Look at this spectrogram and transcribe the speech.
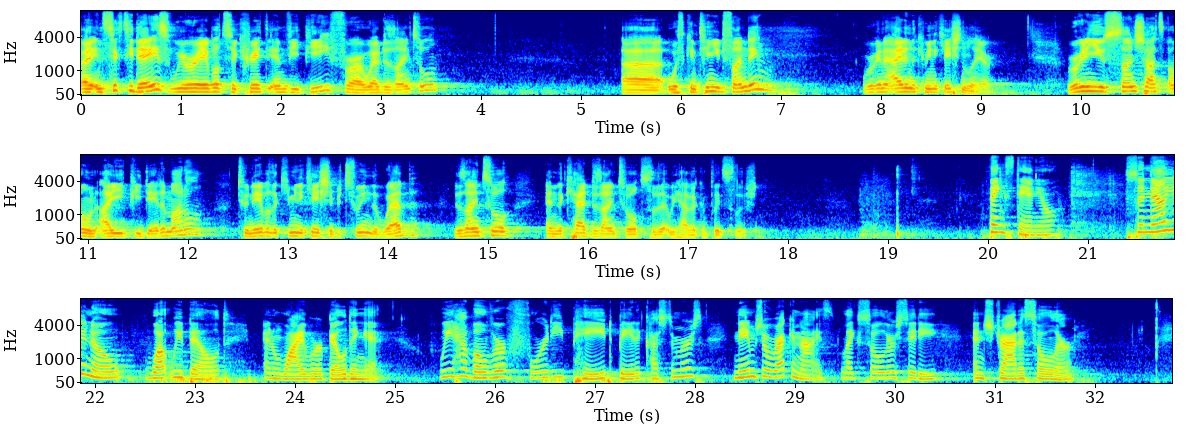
uh, in 60 days, we were able to create the MVP for our web design tool. Uh, with continued funding, we're going to add in the communication layer. We're going to use Sunshot's own IEP data model to enable the communication between the web design tool and the CAD design tool so that we have a complete solution. Thanks, Daniel. So now you know what we build and why we're building it. We have over 40 paid beta customers, names you'll recognize, like SolarCity and Strata Solar.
